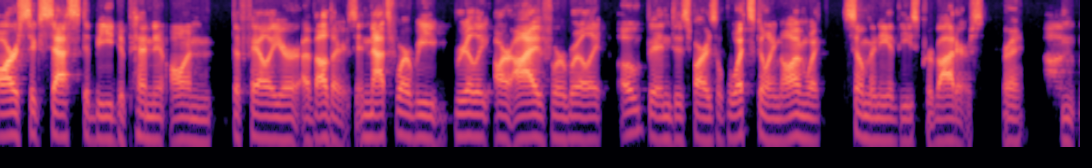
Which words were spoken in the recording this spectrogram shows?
our success to be dependent on the failure of others, and that's where we really our eyes were really opened as far as what's going on with so many of these providers. Right. Um,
